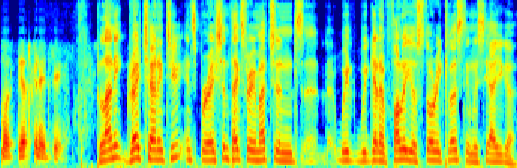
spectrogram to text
Most definitely. Philani, great chatting to you. Inspiration. Thanks very much, and uh, we, we're going to follow your story closely, and we'll see how you go.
